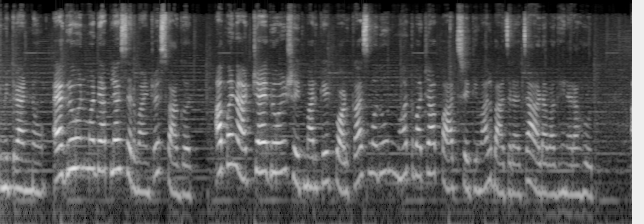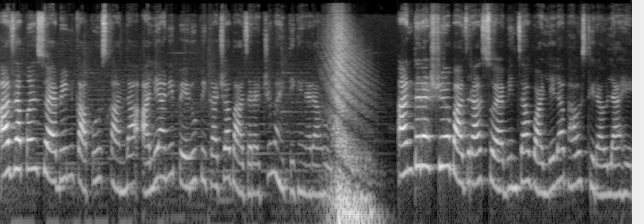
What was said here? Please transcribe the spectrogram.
मित्रांनो ॲग्रोवनमध्ये आपल्या सर्वांचे स्वागत. आपण आजच्या ॲग्रोवन शेत मार्केट पॉडकास्टमधून महत्त्वाच्या पाच शेतीमाल बाजाराचा आढावा घेणार आहोत. आज आपण सोयाबीन कापूस कांदा आले आणि पेरू पिकाच्या बाजाराची माहिती घेणार आहोत. आंतरराष्ट्रीय बाजारात सोयाबीनचा वाढलेला भाव स्थिरावला आहे.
